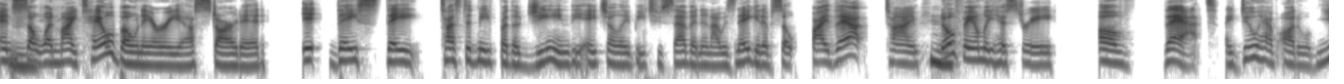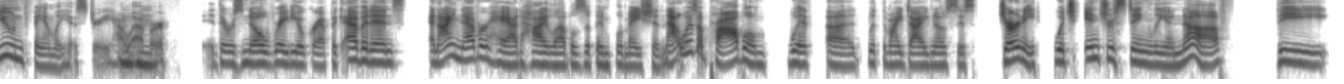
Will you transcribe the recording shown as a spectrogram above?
and so when my tailbone area started it they they tested me for the gene the HLA-B27 and i was negative so by that time no family history of that. I do have autoimmune family history, however. Mm-hmm. There was no radiographic evidence and I never had high levels of inflammation. That was a problem with uh with my diagnosis journey, which interestingly enough, the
